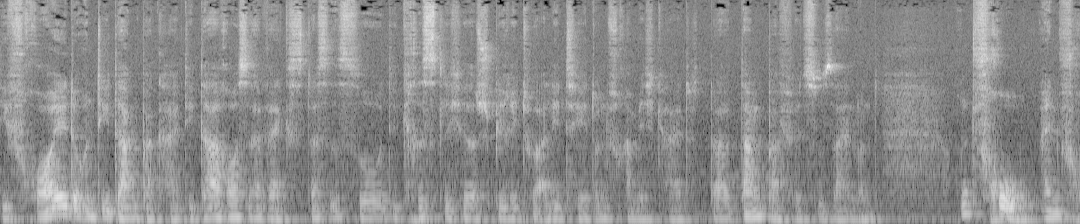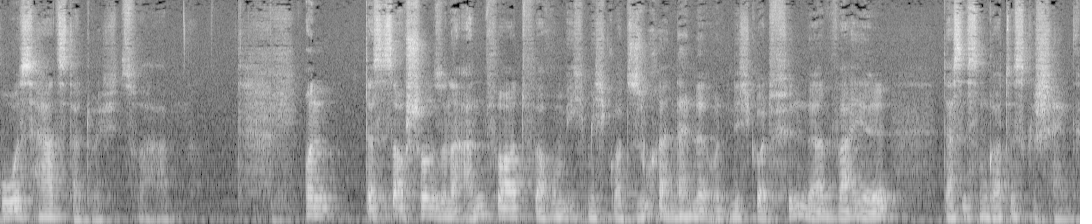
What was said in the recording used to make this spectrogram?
die Freude und die Dankbarkeit, die daraus erwächst, das ist so die christliche Spiritualität und Frömmigkeit, da dankbar für zu sein und, und froh, ein frohes Herz dadurch zu haben. Und das ist auch schon so eine Antwort, warum ich mich Gott Sucher nenne und nicht Gott Finder, weil das ist ein Gottesgeschenk.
